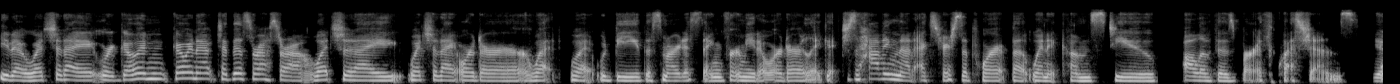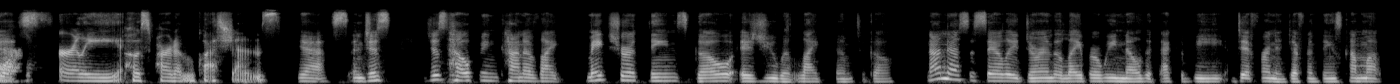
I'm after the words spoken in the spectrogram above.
you know, what should I, we're going, going out to this restaurant. What should I, what should I order? Or what, what would be the smartest thing for me to order? Like just having that extra support. But when it comes to all of those birth questions, yes, early postpartum questions. Yes. And just, just helping kind of like make sure things go as you would like them to go. Not necessarily during the labor. We know that that could be different and different things come up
